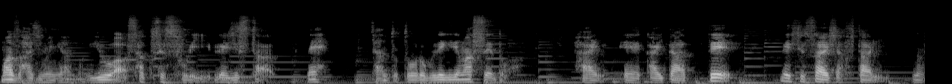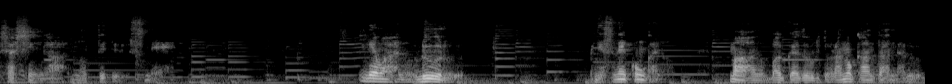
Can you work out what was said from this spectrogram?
まずはじめにあの、You are successfully registered ね。ちゃんと登録できてますねと。はい。えー書いてあって、で、主催者2人の写真が載っててですね。で、まあ、あの、ルールですね、今回の。まあ、あの、バックヤードウルトラの簡単なルール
